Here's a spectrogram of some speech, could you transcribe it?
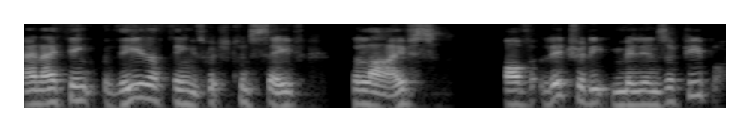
And I think these are things which can save the lives of literally millions of people.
